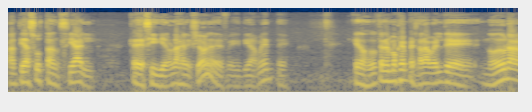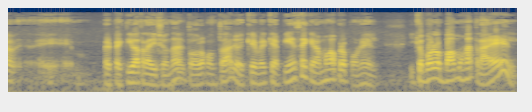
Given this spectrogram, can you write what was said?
cantidad sustancial que decidieron las elecciones, definitivamente que nosotros tenemos que empezar a ver de no de una eh, perspectiva tradicional, todo lo contrario, hay que ver qué piensa y qué vamos a proponer y cómo los vamos a traer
